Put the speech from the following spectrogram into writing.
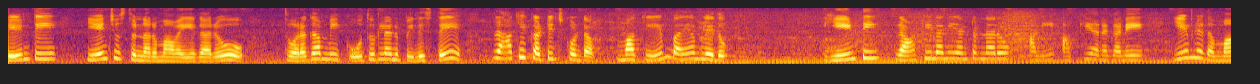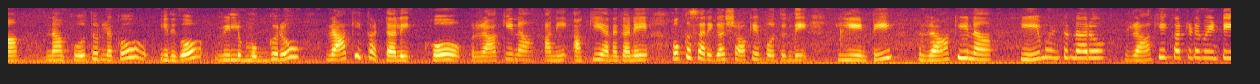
ఏంటి? ఏం చూస్తున్నారు మావయ్య గారు? త్వరగా మీ కూతుర్లను పిలిస్తే రాఖీ కట్టించుకుంటాం. మాకేం భయం లేదు. ఏంటి రాఖీలని అంటున్నారు? అని అక్కి అనగానే ఏం లేదమ్మా నా కూతుర్లకు ఇదిగో వీళ్ళు ముగ్గురు రాఖీ కట్టాలి. హో రాఖీనా? అని అక్కి అనగానే ఒక్కసారిగా షాక్ అయిపోతుంది. ఏంటి రాఖీనా? ఏమంటున్నారు? రాఖీ కట్టడం ఏంటి?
